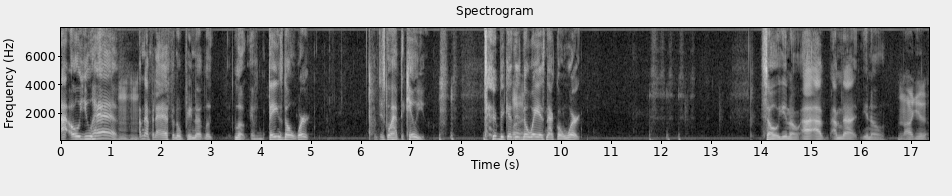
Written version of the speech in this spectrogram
I owe you half. Mhm. I'm not gonna ask for no prenup. Look, look. If things don't work, I'm just gonna have to kill you because there's no way it's not gonna work. so you know, I, I I'm not you know No, I get it.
